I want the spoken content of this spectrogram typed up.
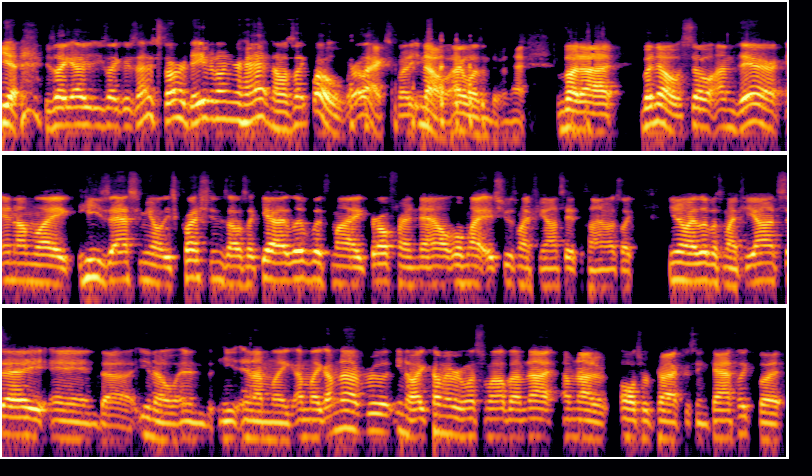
yeah. He's like, uh, he's like, is that a Star of David on your hat? And I was like, whoa, relax, buddy. No, I wasn't doing that. But uh, but no, so I'm there and I'm like, he's asking me all these questions. I was like, yeah, I live with my girlfriend now. Well, my she was my fiance at the time. I was like, you know, I live with my fiance and uh, you know, and he and I'm like, I'm like, I'm not really, you know, I come every once in a while, but I'm not, I'm not an altar practicing Catholic, but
